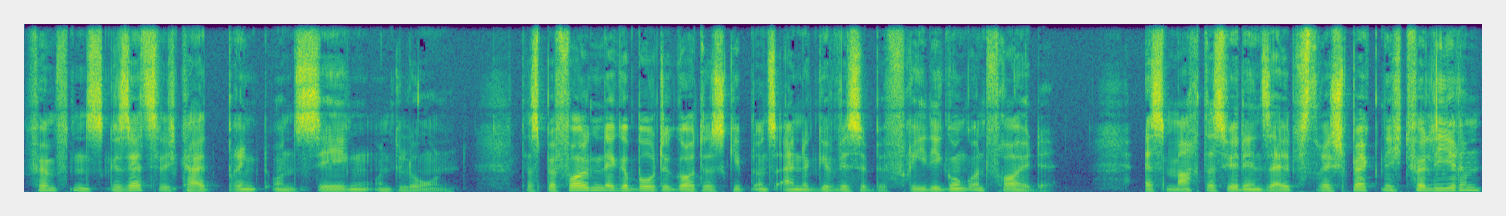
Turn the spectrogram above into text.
Fünftens, Gesetzlichkeit bringt uns Segen und Lohn. Das Befolgen der Gebote Gottes gibt uns eine gewisse Befriedigung und Freude. Es macht, dass wir den Selbstrespekt nicht verlieren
